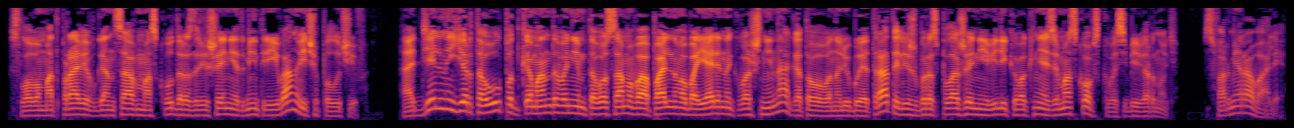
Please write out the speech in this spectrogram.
Словом, отправив гонца в Москву до разрешения Дмитрия Ивановича получив, отдельный ертаул под командованием того самого опального боярина Квашнина, готового на любые траты, лишь бы расположение великого князя Московского себе вернуть, сформировали.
